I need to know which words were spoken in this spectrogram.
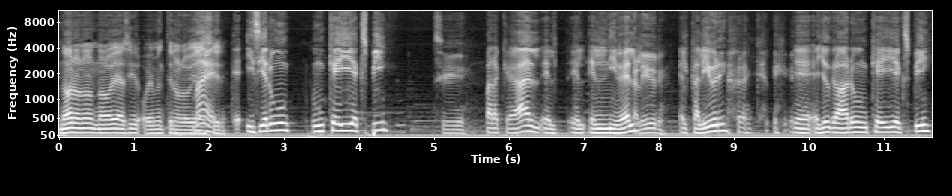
No, no, no, no lo voy a decir. Obviamente no lo voy a decir. eh, hicieron un, un KEXP Sí, para que vea el, el- el- el nivel, calibre. el calibre. Calibre. Eh, ellos grabaron un KEXP.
